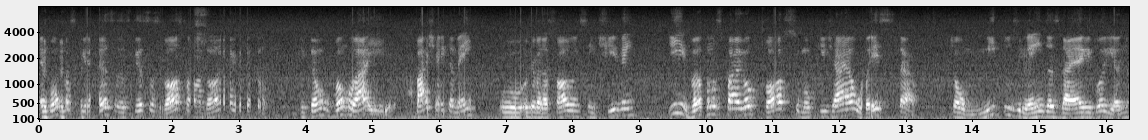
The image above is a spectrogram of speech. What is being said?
é bom para as crianças, as crianças gostam, adoram. Então vamos lá e baixem aí também o, o jogador solo, incentivem. E vamos para o próximo, que já é o extra, que é o Mitos e Lendas da Era Iboriana.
